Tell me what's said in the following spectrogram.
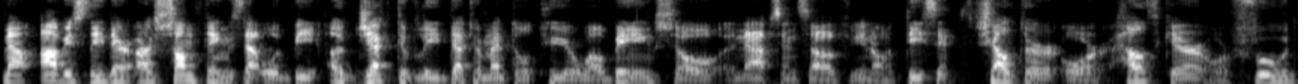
Now, obviously, there are some things that would be objectively detrimental to your well-being. So an absence of, you know, decent shelter or healthcare or food.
